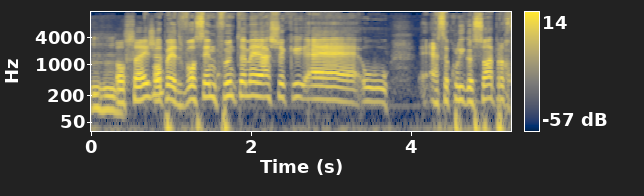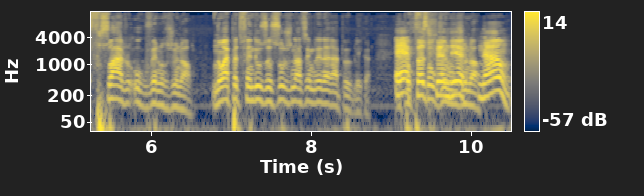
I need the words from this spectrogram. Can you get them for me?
Uhum. Ou seja. Oh Pedro, você no fundo também acha que é, o, essa coligação é para reforçar o governo regional? Não é para defender os Açores na Assembleia da República. É, é para, para defender. Não,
